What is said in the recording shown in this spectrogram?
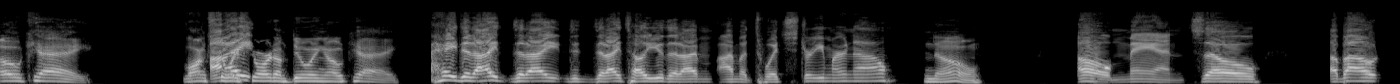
okay. Long story I- short, I'm doing okay. Hey, did I did I did, did I tell you that I'm I'm a Twitch streamer now? No. Oh man. So about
